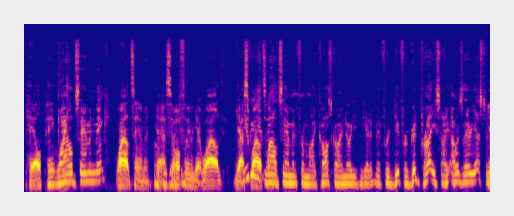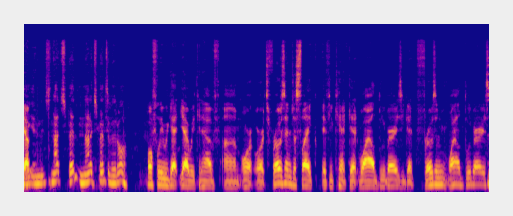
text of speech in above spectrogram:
pale pink. wild salmon mink. wild salmon. Okay, yeah. So gotcha. hopefully we get wild. Yes, you can wild get salmon. wild salmon from like Costco. I know you can get it for for a good price. I, I was there yesterday, Yep. and it's not spent not expensive at all. hopefully we get yeah we can have um or or it's frozen just like if you can't get wild blueberries you get frozen wild blueberries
